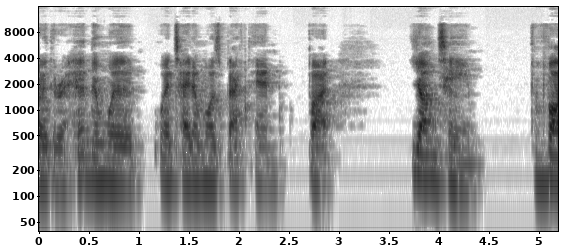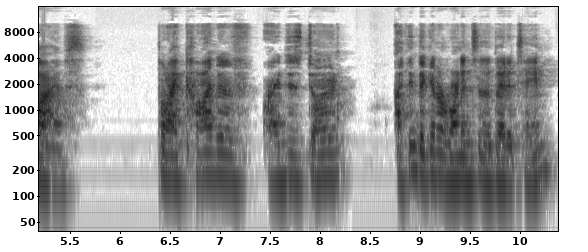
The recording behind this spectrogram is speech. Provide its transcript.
further ahead than where, where Tatum was back then, but young team, the vibes. But I kind of, I just don't. I think they're going to run into the better team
